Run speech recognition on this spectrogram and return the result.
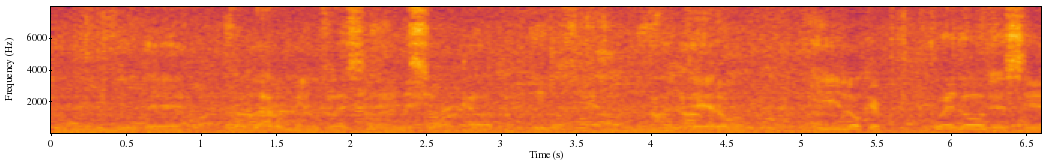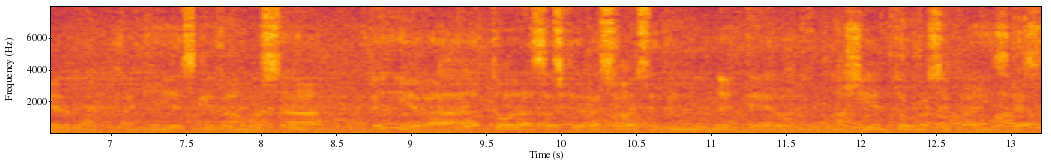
do mundo de guardar um minuto de silêncio a cada partido, no mundo inteiro. Y lo que puedo decir aquí es que vamos a pedir a todas las federaciones en el mundo entero, 111 países,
